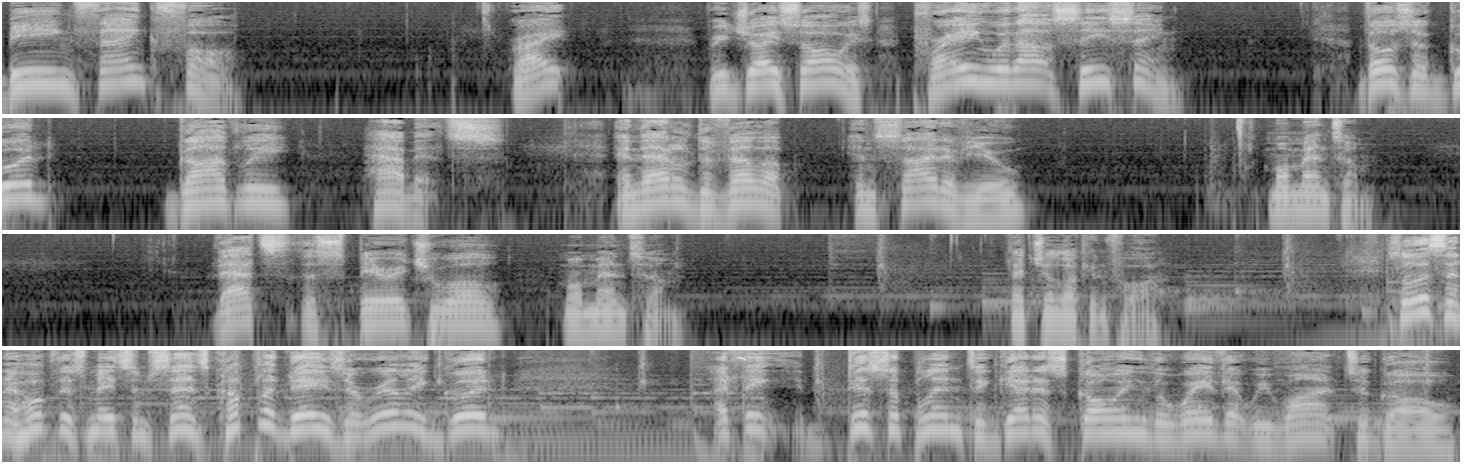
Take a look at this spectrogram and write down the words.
being thankful, right? Rejoice always, praying without ceasing. Those are good, godly habits. And that'll develop inside of you momentum. That's the spiritual momentum that you're looking for. So, listen, I hope this made some sense. Couple of days are really good, I think, discipline to get us going the way that we want to go,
